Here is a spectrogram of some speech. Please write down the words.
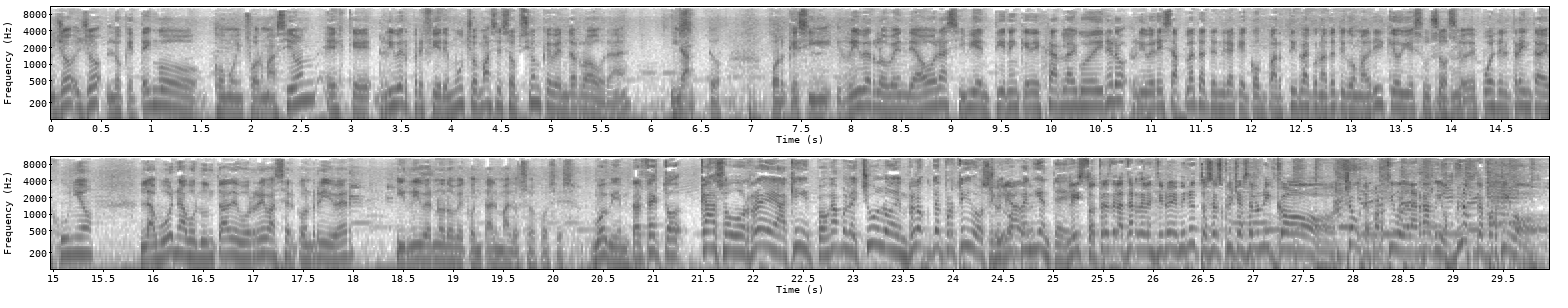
yo, yo lo que tengo como información es que River prefiere mucho más esa opción que venderlo ahora, ¿eh? Ya. Porque si River lo vende ahora, si bien tienen que dejarle algo de dinero, River esa plata tendría que compartirla con Atlético de Madrid, que hoy es su socio. Después del 30 de junio, la buena voluntad de Borré va a ser con River y River no lo ve con tal malos ojos eso. Muy bien, perfecto. Caso Borré aquí, pongámosle chulo en Blog Deportivo, seguimos Julián, pendientes. Listo, 3 de la tarde, 29 minutos. Escuchas el único show deportivo de la radio, Blog Deportivo.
